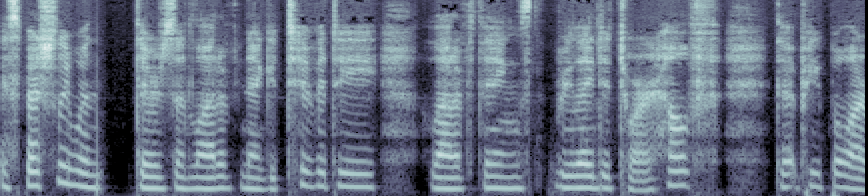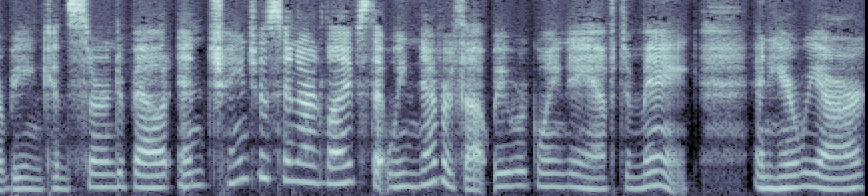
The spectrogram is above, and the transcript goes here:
especially when there's a lot of negativity, a lot of things related to our health that people are being concerned about, and changes in our lives that we never thought we were going to have to make. And here we are,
